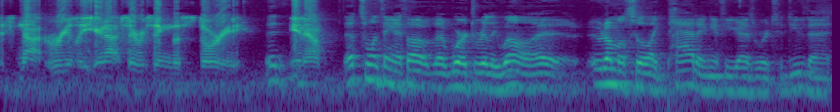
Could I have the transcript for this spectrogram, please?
it's not really you're not servicing the story. And You know. that's one thing I thought that worked really well. I, it would almost feel like padding if you guys were to do that.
